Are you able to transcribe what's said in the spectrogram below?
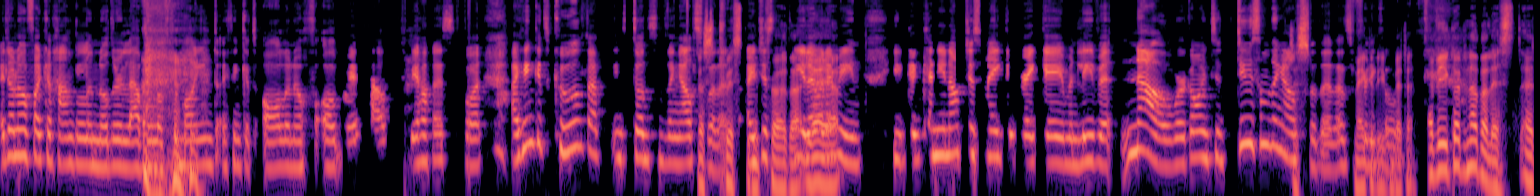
I don't know if I can handle another level of the mind. I think it's all enough all by itself, to be honest. But I think it's cool that he's done something else just with it. I just, further. you know yeah, what yeah. I mean. You can, can, you not just make a great game and leave it? No, we're going to do something else just with it. That's pretty it cool. Better. Have you got another list? Uh,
